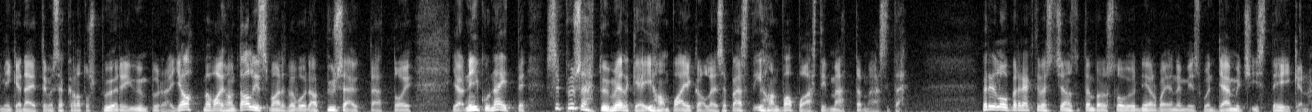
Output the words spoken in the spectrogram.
minkä näitte, missä Kratos pyörii ympyrää. Ja mä vaihoin talismaan, että me voidaan pysäyttää toi. Ja niin kuin näitte, se pysähtyy melkein ihan paikalleen, se pääset ihan vapaasti mättämään sitä. Very low per chance to temporarily slow nearby enemies when damage is taken.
